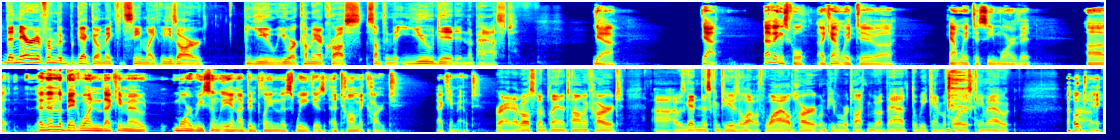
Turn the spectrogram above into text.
the narrative from the get-go makes it seem like these are you you are coming across something that you did in the past Yeah. Yeah. That thing's cool. I can't wait to uh can't wait to see more of it. Uh and then the big one that came out more recently and I've been playing this week is Atomic Heart. That came out. right i've also been playing atomic heart uh, i was getting this confused a lot with wild heart when people were talking about that the weekend before this came out Okay.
